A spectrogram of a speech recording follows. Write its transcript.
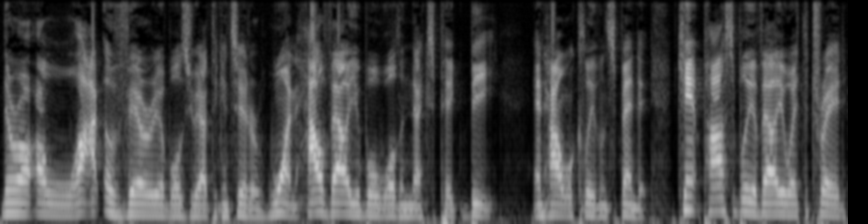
there are a lot of variables you have to consider. One, how valuable will the next pick be? And how will Cleveland spend it? Can't possibly evaluate the trade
